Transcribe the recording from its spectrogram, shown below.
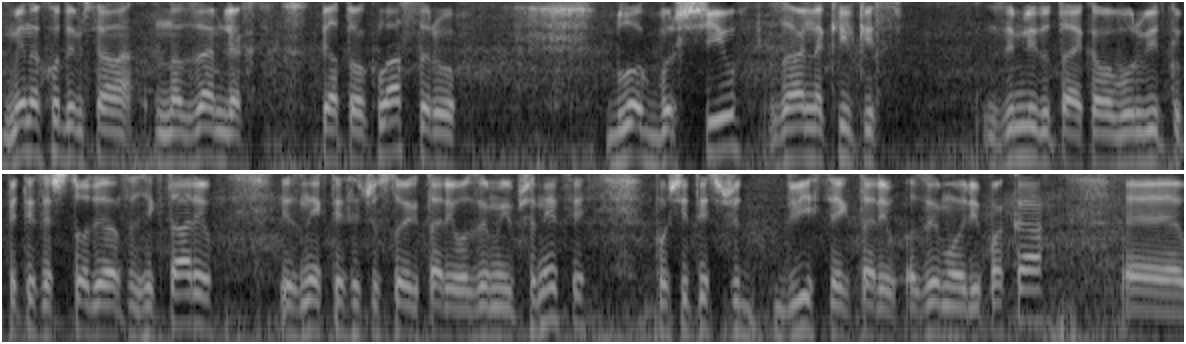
Ми знаходимося на землях п'ятого кластеру, блок борщів. Загальна кількість землі яка в обробітку 5111 гектарів, із них 1100 гектарів озимої пшениці, почти 1200 гектарів озимого ріпака, е,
